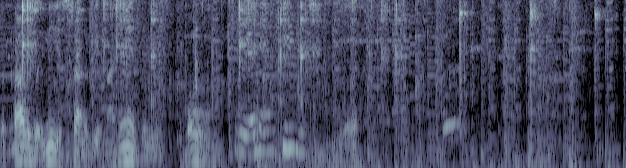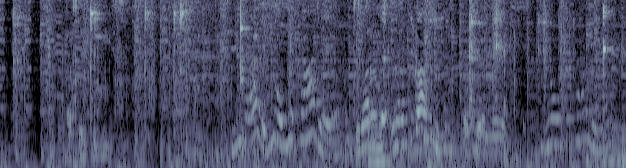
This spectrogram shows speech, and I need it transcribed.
The problem with me is trying to get my hands in this bowl. Yeah, hands huge. Yeah. I think these. You got it. You on good time there. Good One, timing. se- one sixteen. Okay. You on good time there.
